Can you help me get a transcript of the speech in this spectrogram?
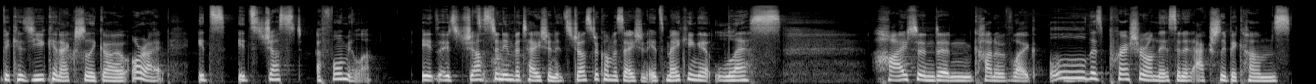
because you can actually go, all right, it's it's just a formula. It, it's just an invitation. It's just a conversation. It's making it less heightened and kind of like, oh, there's pressure on this, and it actually becomes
